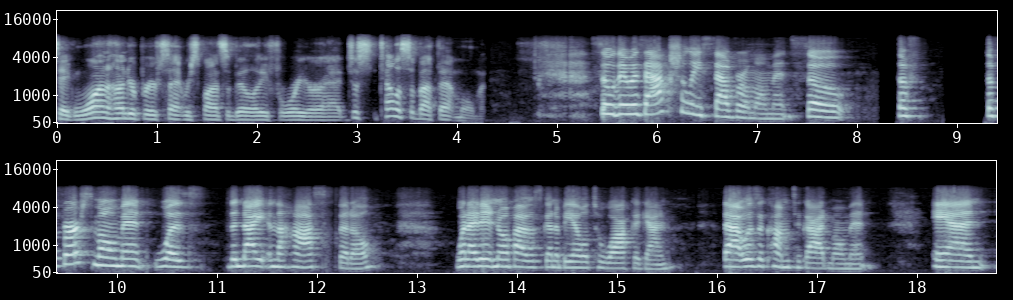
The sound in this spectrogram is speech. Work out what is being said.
take 100% responsibility for where you're at. Just tell us about that moment. So there was actually several moments. So the the first moment was the night in the hospital when I didn't know if I was going to be able to walk again. That was a come to God moment. And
